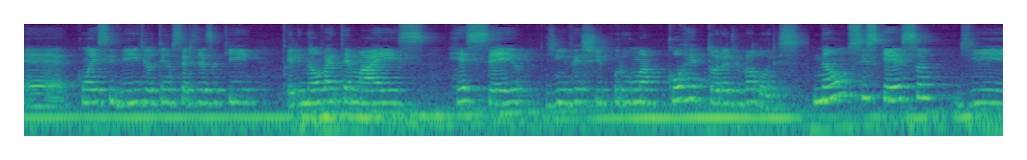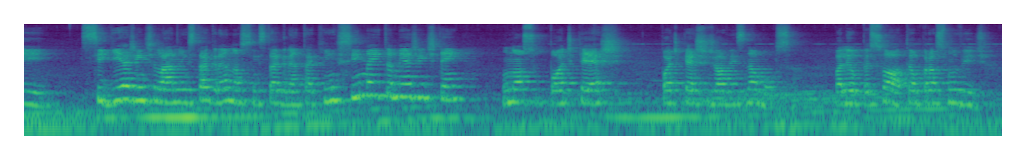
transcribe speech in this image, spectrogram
É, com esse vídeo, eu tenho certeza que ele não vai ter mais receio de investir por uma corretora de valores. Não se esqueça de seguir a gente lá no Instagram, nosso Instagram está aqui em cima e também a gente tem o nosso podcast, podcast Jovens na Bolsa. Valeu, pessoal, até o próximo vídeo.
